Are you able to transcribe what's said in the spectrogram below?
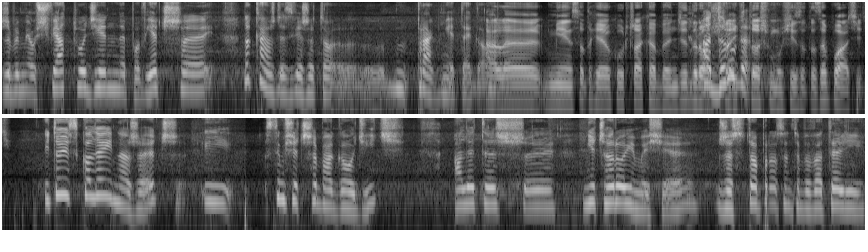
żeby miał światło dzienne, powietrze. No każde zwierzę to pragnie tego. Ale mięso takiego kurczaka będzie droższe druga... i ktoś musi za to zapłacić. I to jest kolejna rzecz i z tym się trzeba godzić, ale też nie czarujmy się, że 100% obywateli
